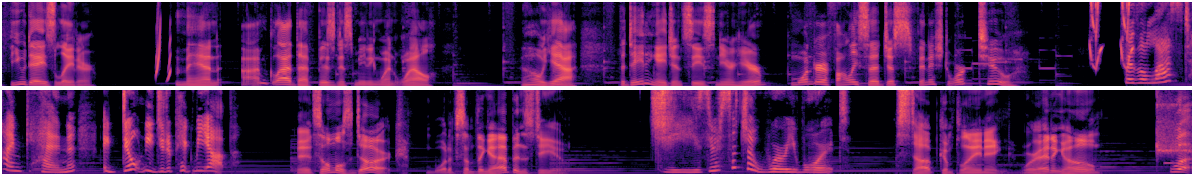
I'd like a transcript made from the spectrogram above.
few days later. Man, I'm glad that business meeting went well. Oh, yeah, the dating agency's near here. Wonder if Alisa just finished work too. For the last time, Ken, I don't need you to pick me up. It's almost dark. What if something happens to you? Jeez, you're such a worrywart. Stop complaining. We're heading home. What?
